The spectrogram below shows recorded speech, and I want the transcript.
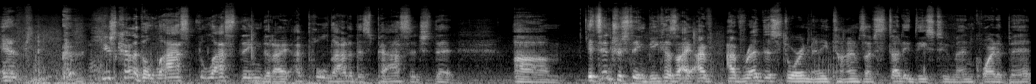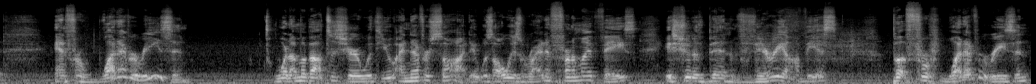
And here's kind of the last the last thing that I, I pulled out of this passage that um, it's interesting because I, have I've read this story many times. I've studied these two men quite a bit, and for whatever reason, what I'm about to share with you, I never saw it. It was always right in front of my face. It should have been very obvious, but for whatever reason,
